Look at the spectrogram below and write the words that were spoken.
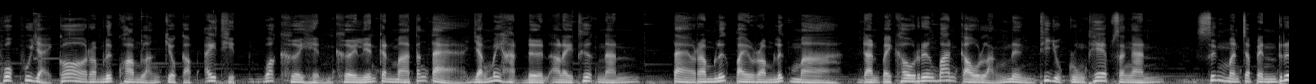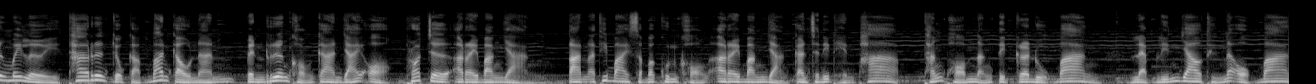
พวกผู้ใหญ่ก็รำลึกความหลังเกี่ยวกับไอ้ถิดว่าเคยเห็นเคยเลี้ยงกันมาตั้งแต่ยังไม่หัดเดินอะไรเทือกนั้น แต่รำลึกไปรำลึกมา ดันไปเข้าเรื่องบ้านเก่าหลังหนึ่งที่อยู่กรุงเทพซะงั้น ซึ่งมันจะเป็นเรื่องไม่เลย ถ้าเรื่องเกี่ยวกับบ้านเก่านั้น เป็นเรื่องของการย้ายออก เพราะเจออะไรบางอย่าง ตานอธิบายสรรพคุณของอะไรบางอย่างกันชนิดเห็นภาพ ทั้งผอมหนังติดกระดูกบ้าง แหลบลิ้นยาวถึงหน้าอกบ้าง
